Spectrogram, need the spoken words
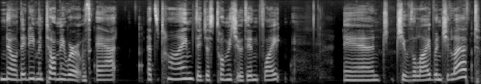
No, they didn't even tell me where it was at at the time. They just told me she was in flight and she was alive when she left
